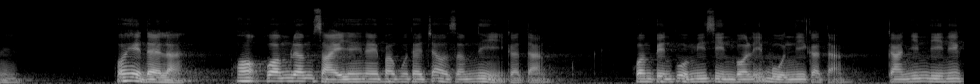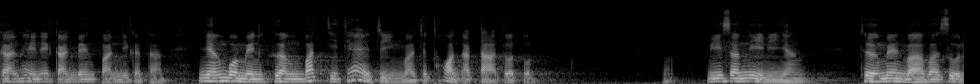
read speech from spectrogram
นี่เพราะเหตุใดล่ะ เพราะความเลื่อมใสในพระพุทธเจ้าสำนี่ก็ตาม ความเป็นผู้มีศีลบริบูรณ์นี่ก็ตาม การยินดีในการให้ในการแบ่งปันนี่ก็ตาม ยังบ่แม่นเครื่องวัดที่แท้จริงว่าจะถอนอัตตาตัวตน มีสำนี่นี่ยังเถิงแม่นว่าพระสูตร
